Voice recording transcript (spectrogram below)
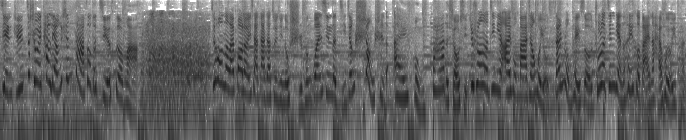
简直就是为他量身打造的角色嘛。最后呢，来爆料一下大家最近都十分关心的即将上市的 iPhone 八的消息。据说呢，今年 iPhone 八将会有三种配色，除了经典的黑和白呢，还会有一款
